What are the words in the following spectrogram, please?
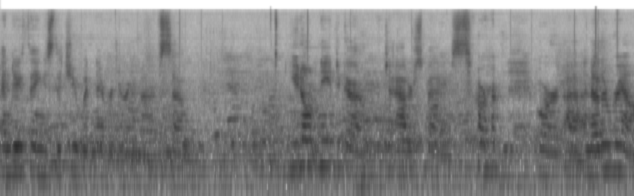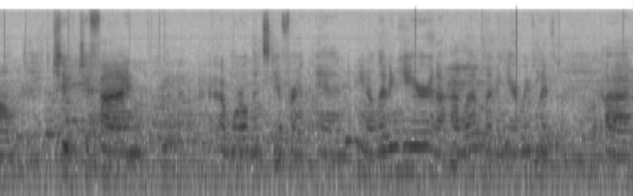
and do things that you would never dream of. So you don't need to go to outer space or, or uh, another realm to, to find a world that's different. And, you know, living here, and I, I love living here. We've lived uh,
